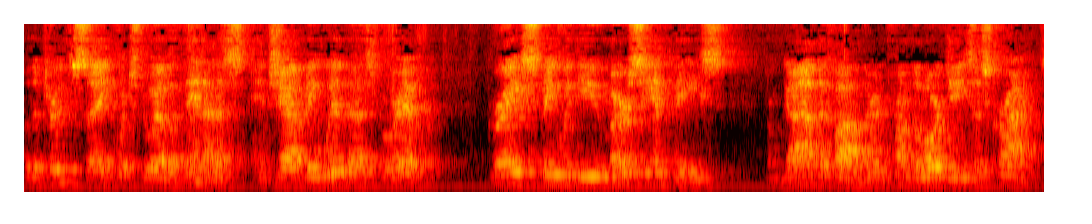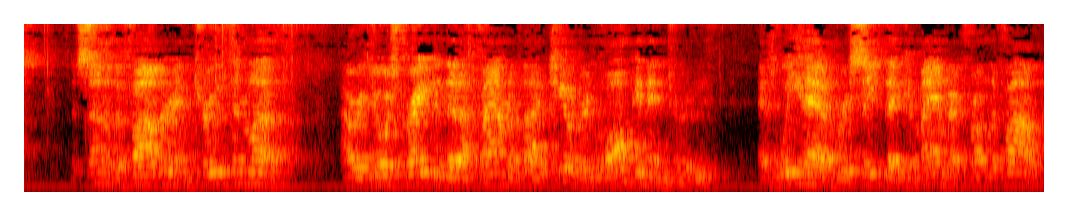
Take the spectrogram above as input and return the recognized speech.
For the truth's sake, which dwelleth in us, and shall be with us forever. Grace be with you, mercy and peace, from God the Father, and from the Lord Jesus Christ, the Son of the Father, in truth and love. I rejoice greatly that I found of thy children walking in truth, as we have received a commandment from the Father.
